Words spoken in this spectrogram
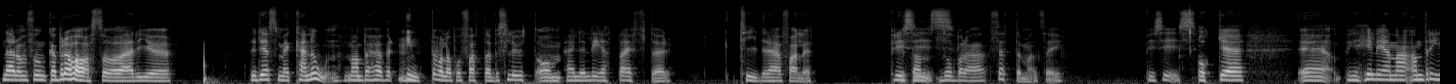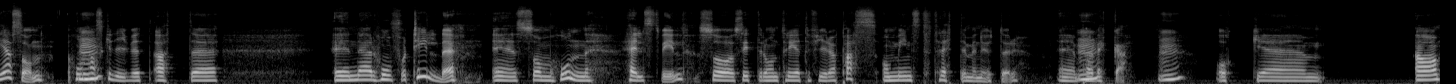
när de funkar bra så är det ju, det är det som är kanon. Man behöver mm. inte hålla på och fatta beslut om, eller leta efter tid i det här fallet. Precis. Utan då bara sätter man sig Precis. Och eh, eh, Helena Andreasson, hon mm. har skrivit att eh, eh, när hon får till det, eh, som hon helst vill, så sitter hon tre till fyra pass om minst 30 minuter per mm. vecka. Mm. Och ja,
